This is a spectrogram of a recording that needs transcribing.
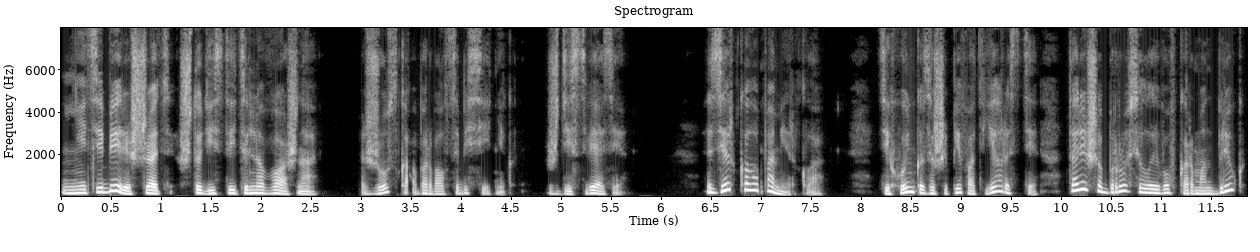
«Не тебе решать, что действительно важно!» — жестко оборвал собеседник. «Жди связи». Зеркало померкло. Тихонько зашипев от ярости, Тариша бросила его в карман брюк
